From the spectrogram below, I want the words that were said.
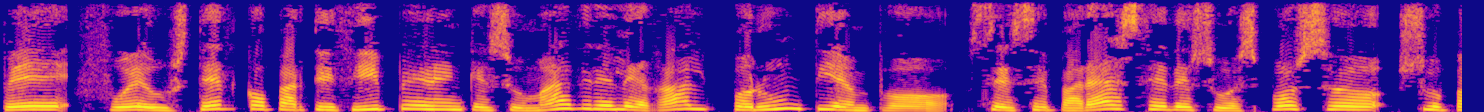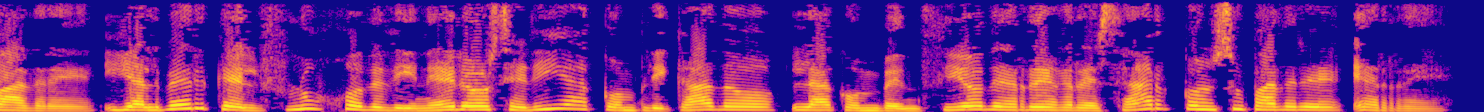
P. ¿Fue usted coparticipe en que su madre legal, por un tiempo, se separase de su esposo, su padre, y al ver que el flujo de dinero sería complicado, la convenció de regresar con su padre, R.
